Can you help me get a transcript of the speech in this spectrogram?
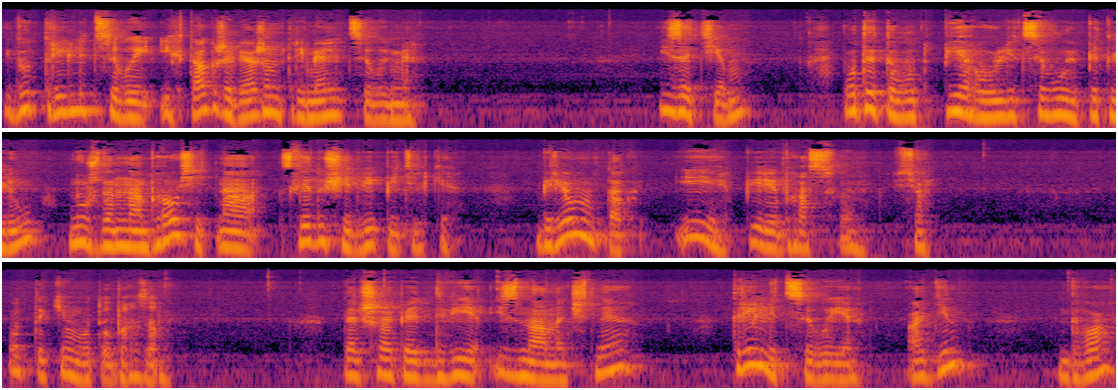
Идут три лицевые. Их также вяжем тремя лицевыми. И затем вот эту вот первую лицевую петлю нужно набросить на следующие две петельки. Берем вот так и перебрасываем. Все. Вот таким вот образом. Дальше опять 2 изнаночные, 3 лицевые, 1, 2,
